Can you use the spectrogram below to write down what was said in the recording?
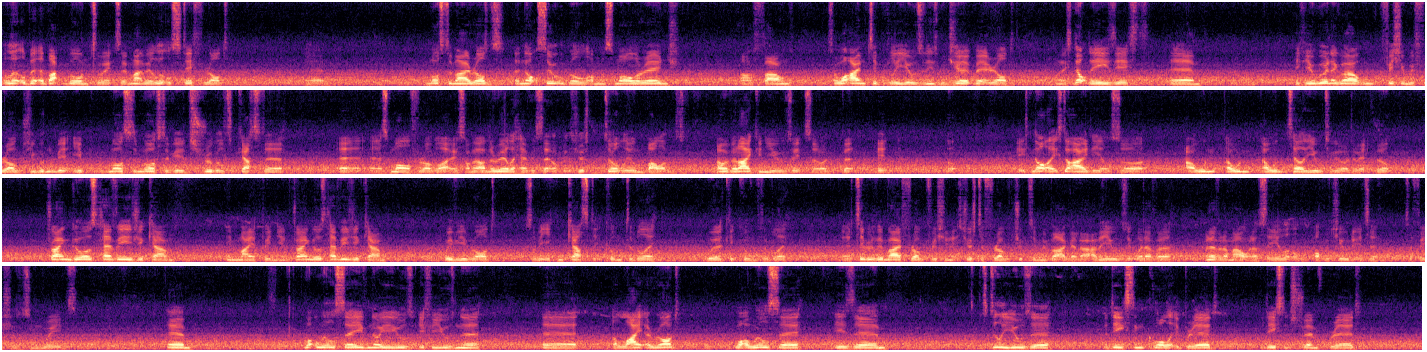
a, little bit of backbone to it, so it might be a little stiff rod. Um, most of my rods are not suitable on the smaller range, I've found. So what I'm typically using is my jerkbait rod, and it's not the easiest. Um, if you're going to go out fishing with frogs, you wouldn't be. You, most most of you'd struggle to cast a, a, a, small frog like this on, on a really heavy setup. It's just totally unbalanced. However, I can use it, so but it it's not it's not ideal. So I wouldn't I wouldn't I wouldn't tell you to go do it. But try and go as heavy as you can, in my opinion. Try and go as heavy as you can with your rod, so that you can cast it comfortably, work it comfortably. Uh, typically my frog fishing, it's just a frog chucked in my bag and I, use it whenever, whenever I'm out and I see a little opportunity to, to fish in some weeds. Um, what I will say, even though you use, if you're using a, uh, a lighter rod, what I will say is um, still use a, a decent quality braid, a decent strength braid.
